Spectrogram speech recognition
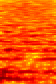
you.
